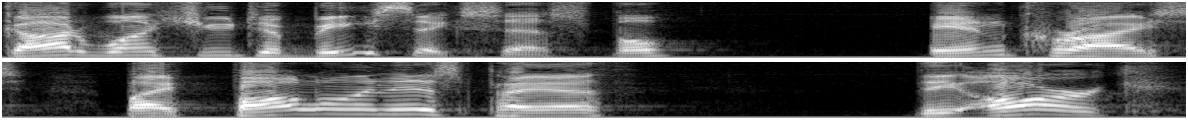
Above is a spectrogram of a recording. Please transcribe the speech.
God wants you to be successful in Christ by following His path. The ark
